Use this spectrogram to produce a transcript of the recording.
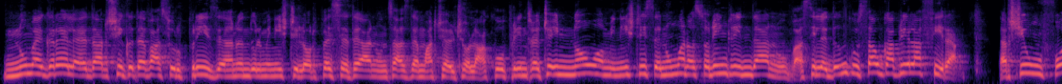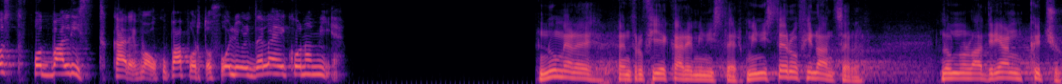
Nume grele, dar și câteva surprize în rândul miniștrilor PSD anunțați de Marcel Ciolacu. Printre cei nouă miniștri se numără Sorin Grindeanu, Vasile Dâncu sau Gabriela Firea, dar și un fost fotbalist care va ocupa portofoliul de la economie. Numele pentru fiecare minister. Ministerul Finanțelor, domnul Adrian Câciu,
